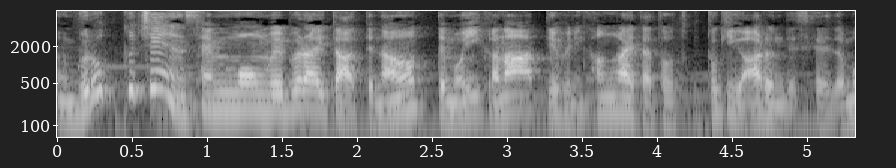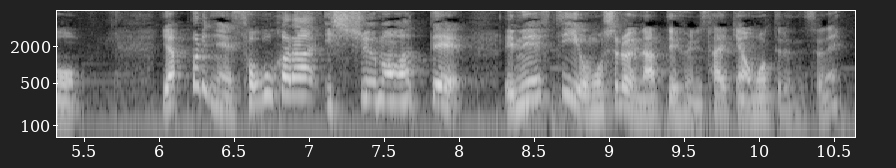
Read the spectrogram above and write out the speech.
ブロックチェーン専門ウェブライターって名乗ってもいいかなっていうふうに考えた時があるんですけれども、やっぱりね、そこから一周回って NFT 面白いなっていうふうに最近は思ってるんですよね。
